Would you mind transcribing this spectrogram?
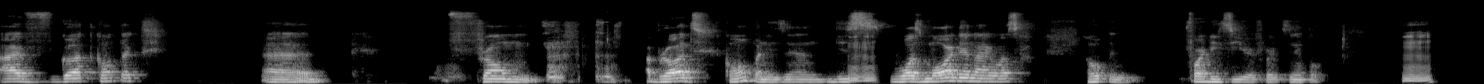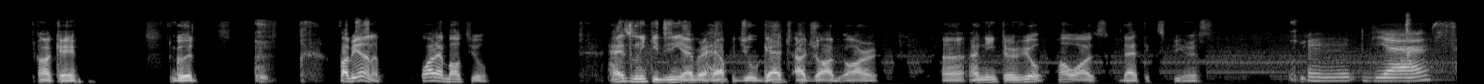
I've got contact uh, from abroad companies, and this was more than I was hoping for this year, for example. Mhm. Okay. Good. Fabiana, what about you? Has LinkedIn ever helped you get a job or uh, an interview? How was that experience? Mm, yes.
